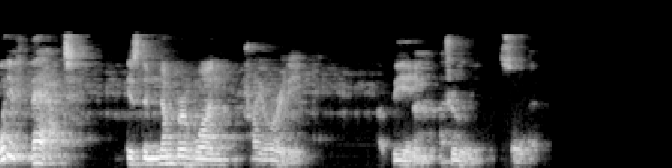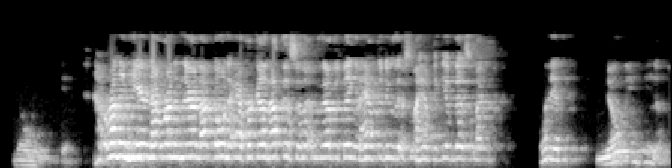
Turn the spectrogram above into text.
What if that is the number one priority of being truly soul led? Knowing Him. Not running here, not running there, not going to Africa, not this and that the other thing, and I have to do this and I have to give this and I. What if knowing Him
